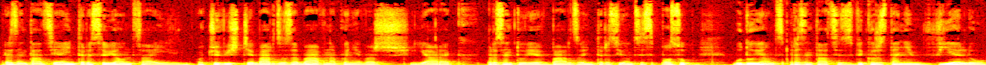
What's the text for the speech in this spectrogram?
Prezentacja interesująca i oczywiście bardzo zabawna, ponieważ Jarek prezentuje w bardzo interesujący sposób budując prezentację z wykorzystaniem wielu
